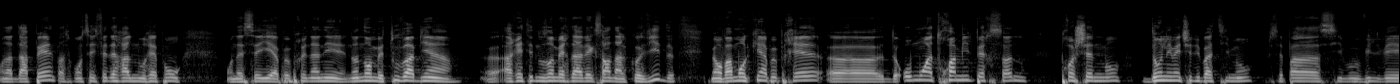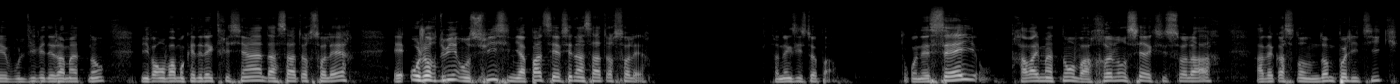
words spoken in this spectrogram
on a de la peine parce que le conseil fédéral nous répond on a essayé à peu près une année non, non, mais tout va bien. Euh, arrêtez de nous emmerder avec ça, on a le Covid. Mais on va manquer à peu près euh, de au moins 3000 personnes prochainement dans les métiers du bâtiment. Je ne sais pas si vous, vivez, vous le vivez déjà maintenant, mais on va manquer d'électriciens, d'installateurs solaires. Et aujourd'hui, en Suisse, il n'y a pas de CFC d'installateur solaire. Ça n'existe pas. Donc on essaye, on travaille maintenant, on va relancer avec Solar, avec un certain nombre d'hommes politiques.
